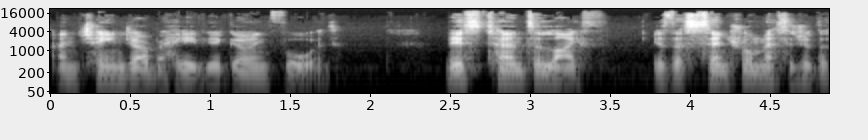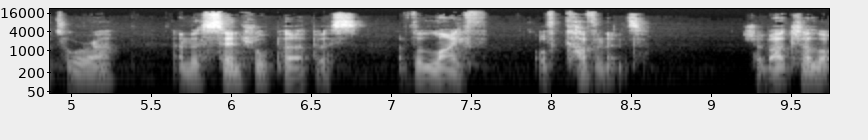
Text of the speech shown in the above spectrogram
and change our behavior going forward. This turn to life is the central message of the Torah and the central purpose of the life of covenant. Shabbat Shalom.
